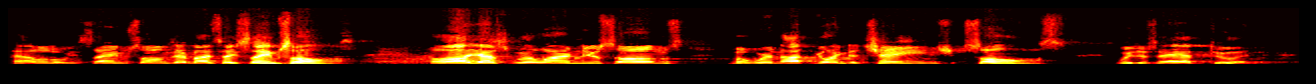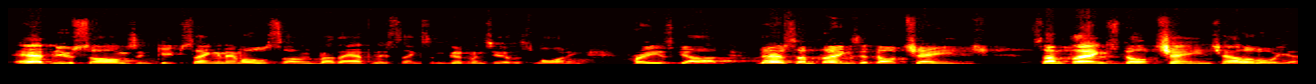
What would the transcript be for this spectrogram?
Hallelujah. Same songs. Everybody say same songs. Oh, yes, we'll learn new songs, but we're not going to change songs. We just add to it. Add new songs and keep singing them old songs. Brother Anthony sang some good ones here this morning. Praise God. There are some things that don't change. Some things don't change. Hallelujah.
